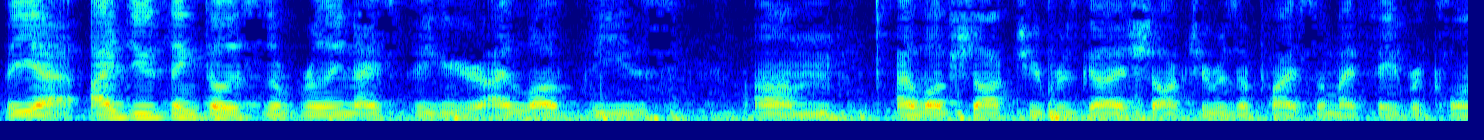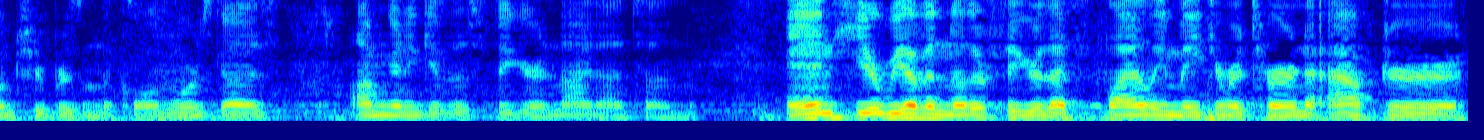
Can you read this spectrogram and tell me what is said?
But yeah, I do think though this is a really nice figure. I love these. Um, I love Shock Troopers, guys. Shock Troopers are probably some of my favorite Clone Troopers in the Clone Wars, guys. I'm to give this figure a 9 out of 10. And here we have another figure that's finally making return after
